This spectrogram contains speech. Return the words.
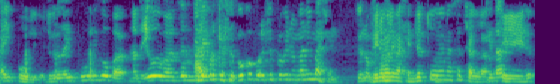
hay público. Yo creo que hay público para. No te digo que para vender Ah, porque hace poco, por ejemplo, vino mala imagen. Yo no. Vino mala imagen. Yo estuve en esa charla ¿Qué tal? y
